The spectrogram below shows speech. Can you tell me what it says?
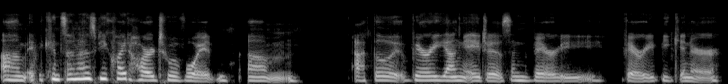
um, it can sometimes be quite hard to avoid um, at the very young ages and very, very beginner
